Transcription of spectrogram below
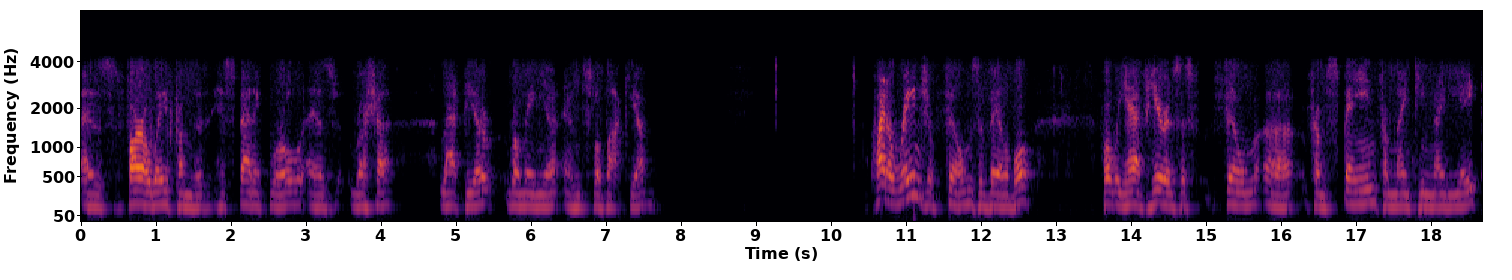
as far away from the Hispanic world as Russia, Latvia, Romania, and Slovakia. Quite a range of films available. What we have here is this film uh, from Spain from 1998,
